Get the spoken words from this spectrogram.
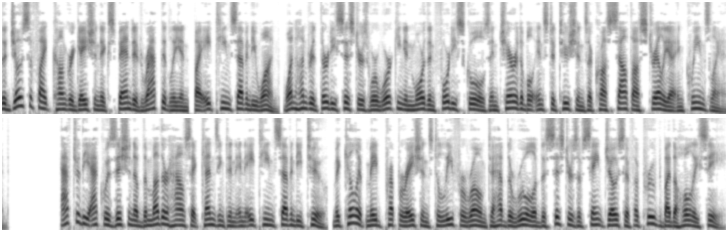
The Josephite congregation expanded rapidly and, by 1871, 130 sisters were working in more than 40 schools and charitable institutions across South Australia and Queensland. After the acquisition of the Mother House at Kensington in 1872, MacKillop made preparations to leave for Rome to have the rule of the Sisters of St. Joseph approved by the Holy See.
